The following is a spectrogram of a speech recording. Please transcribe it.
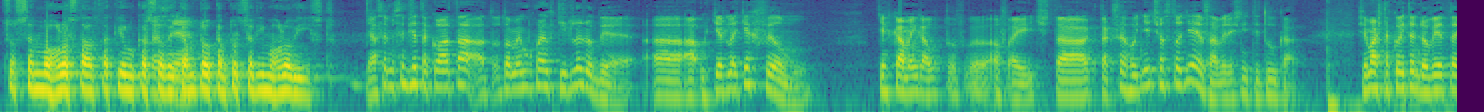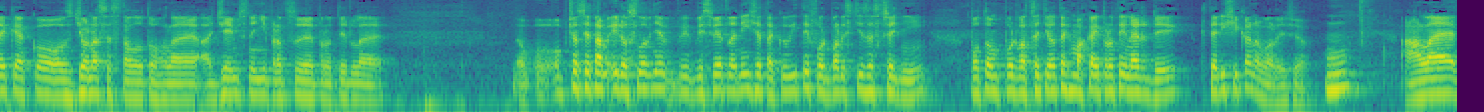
co se mohlo stát taky Lukasovi, kam to, kam to celý mohlo výst. Já si myslím, že taková ta, to, to mimochodem v této době a, a u těchto těch filmů, těch coming out of, of age, tak, tak se hodně často děje v závěrečných titulkách. Že máš takový ten dovětek, jako z Johna se stalo tohle a James nyní pracuje pro tyhle. No, občas je tam i doslovně vysvětlený, že takový ty fotbalisti ze střední potom po 20 letech makají pro ty nerdy, který šikanovali, že jo. Hmm. Ale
